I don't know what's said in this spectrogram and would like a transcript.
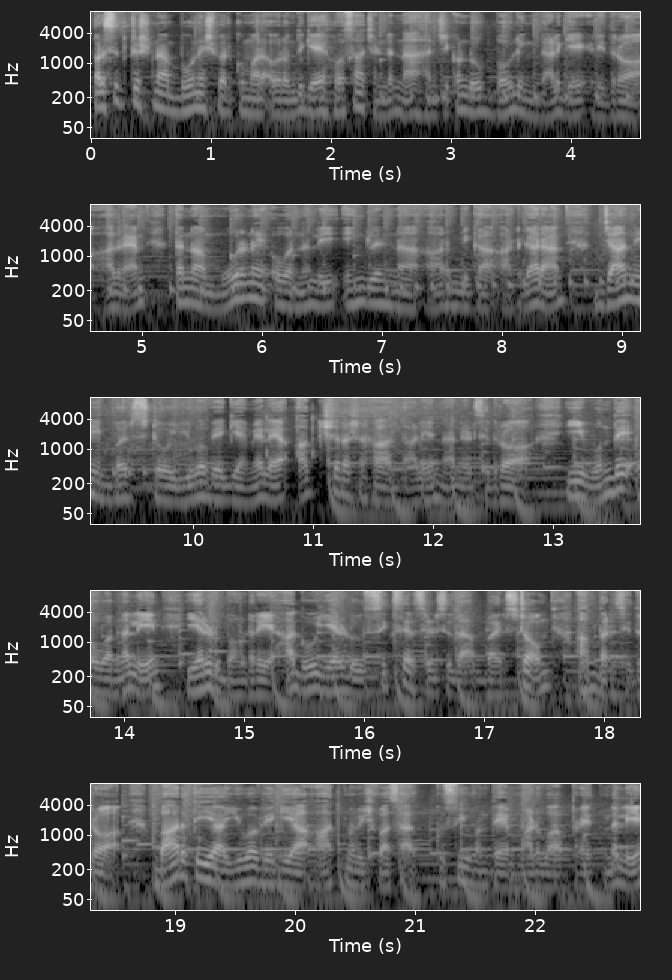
ಪ್ರಸಿದ್ಧ ಕೃಷ್ಣ ಭುವನೇಶ್ವರ್ ಕುಮಾರ್ ಅವರೊಂದಿಗೆ ಹೊಸ ಚೆಂಡನ್ನು ಹಂಚಿಕೊಂಡು ಬೌಲಿಂಗ್ ದಾಳಿಗೆ ಇಳಿದರು. ಆದರೆ ತನ್ನ ಮೂರನೇ ಓವರ್ನಲ್ಲಿ ಇಂಗ್ಲೆಂಡ್ನ ಆರಂಭಿಕ ಆಟಗಾರ ಜಾನಿ ಬರ್ಸ್ಟೋ ಯುವ ವೇಗಿಯ ಮೇಲೆ ಅಕ್ಷರಶಃ ದಾಳಿಯನ್ನು ನಡೆಸಿದ್ರು. ಈ ಒಂದೇ ಓವರ್ನಲ್ಲಿ ಎರಡು ಬೌಂಡರಿ ಹಾಗೂ ಎರಡು ಸಿಕ್ಸರ್ ಸಿಡಿಸಿದ ಬೈರ್ಸ್ಟೋ ಅಬ್ಬರಿಸಿದ್ರು. ಭಾರತೀಯ ಯುವ ವೇಗಿಯ ಆತ್ಮವಿಶ್ವಾಸ ಕುಸಿಯುವಂತೆ ಮಾಡುವ ಪ್ರಯತ್ನದಲ್ಲಿ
